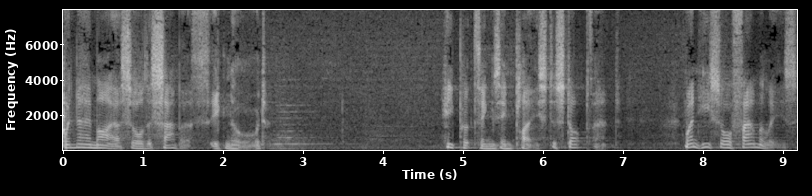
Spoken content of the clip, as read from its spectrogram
When Nehemiah saw the Sabbath ignored, he put things in place to stop that. When he saw families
